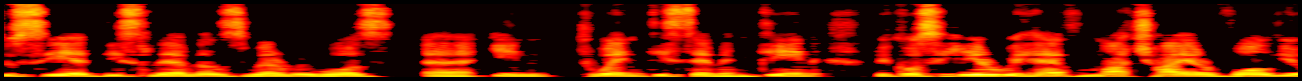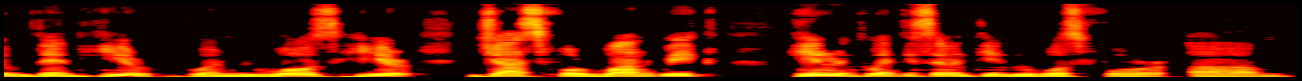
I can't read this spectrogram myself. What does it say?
to see at these levels where we was uh, in 2017 because here we have much higher volume than here. When we was here just for one week here in 2017 we was for um,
